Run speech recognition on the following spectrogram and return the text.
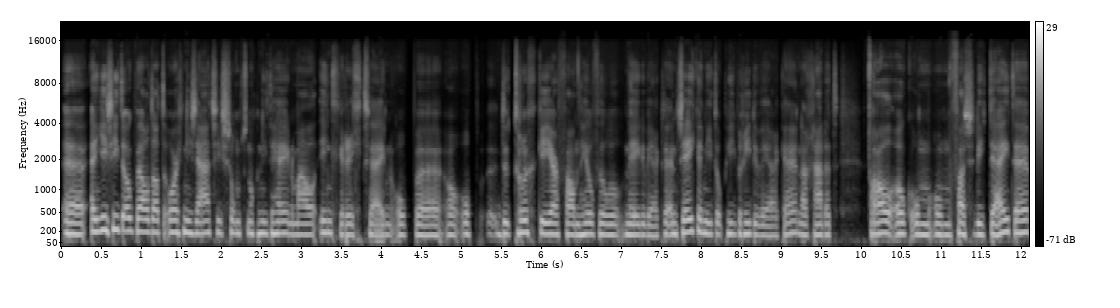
Uh, en je ziet ook wel dat organisaties soms nog niet helemaal ingericht zijn op, uh, op de terugkeer van heel veel medewerkers. En zeker niet op hybride werken. En dan gaat het vooral ook om, om faciliteiten.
